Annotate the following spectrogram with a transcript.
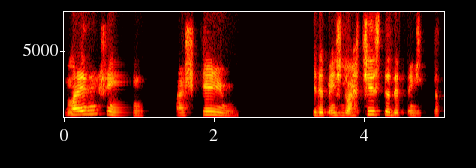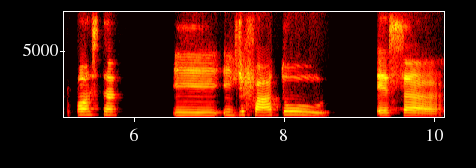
Mas, enfim, acho que, que depende do artista, depende da proposta, e, e de fato, essa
